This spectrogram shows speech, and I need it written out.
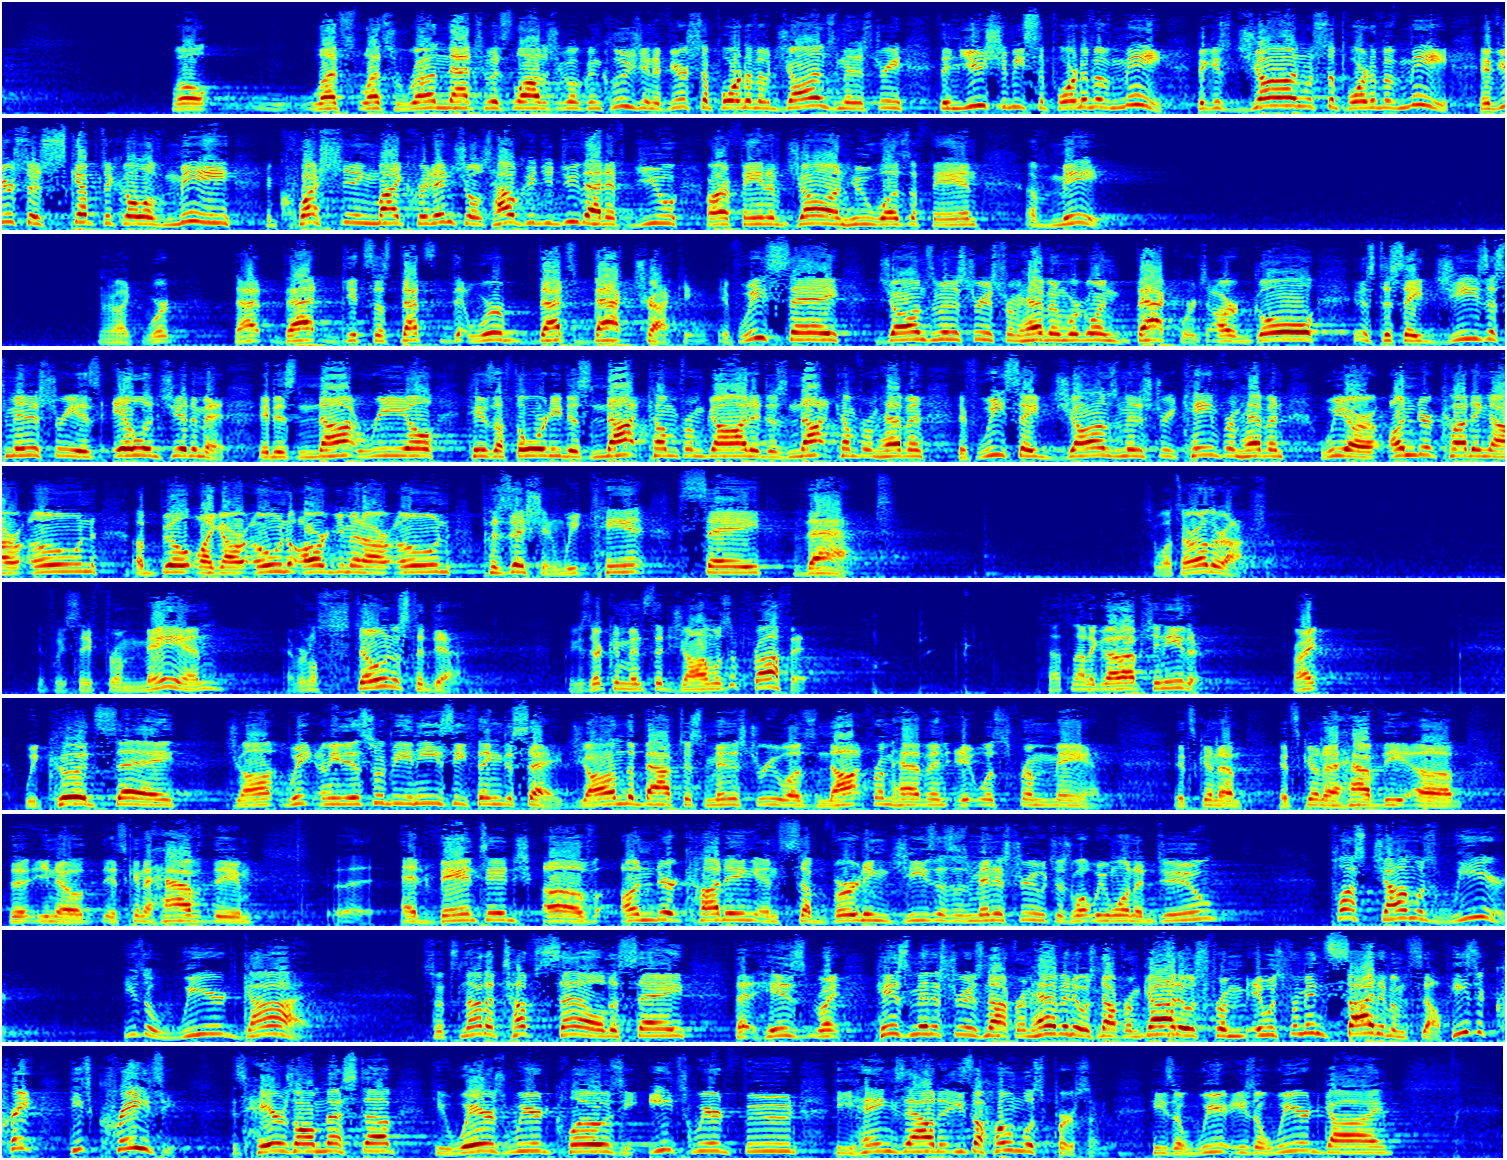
well, let's, let's run that to its logical conclusion. If you're supportive of John's ministry, then you should be supportive of me, because John was supportive of me. If you're so skeptical of me and questioning my credentials, how could you do that if you are a fan of John, who was a fan of me? they're like, we're, that, that gets us, that's, that we're, that's backtracking. If we say John's ministry is from heaven, we're going backwards. Our goal is to say Jesus' ministry is illegitimate. It is not real. His authority does not come from God. It does not come from heaven. If we say John's ministry came from heaven, we are undercutting our own like our own argument, our own position. We can't say that. So what's our other option? If we say from man, everyone will stone us to death because they're convinced that John was a prophet. That's not a good option either, right? We could say John, we, I mean, this would be an easy thing to say. John the Baptist ministry was not from heaven, it was from man. It's gonna, it's gonna have the, uh, the, you know, it's gonna have the uh, advantage of undercutting and subverting Jesus' ministry, which is what we want to do. Plus, John was weird. He's a weird guy. So it's not a tough sell to say that his right, his ministry is not from heaven, it was not from God, it was from it was from inside of himself. He's a cra- he's crazy. His hair's all messed up. He wears weird clothes. He eats weird food. He hangs out. He's a homeless person. He's a weird he's a weird guy.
